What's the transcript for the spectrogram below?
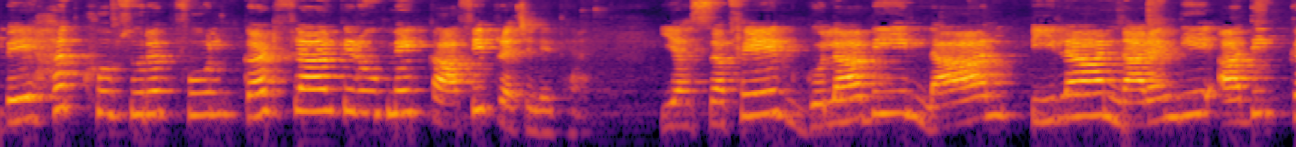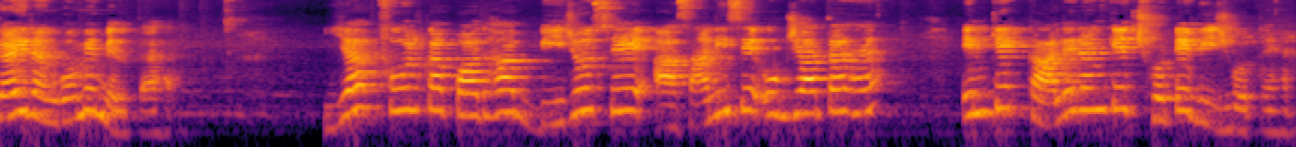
बेहद खूबसूरत फूल कट फ्लावर के रूप में काफ़ी प्रचलित हैं। यह सफ़ेद, गुलाबी, लाल, पीला, नारंगी आदि कई रंगों में मिलता है। यह फूल का पौधा बीजों से आसानी से उग जाता है। इनके काले रंग के छोटे बीज होते हैं।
